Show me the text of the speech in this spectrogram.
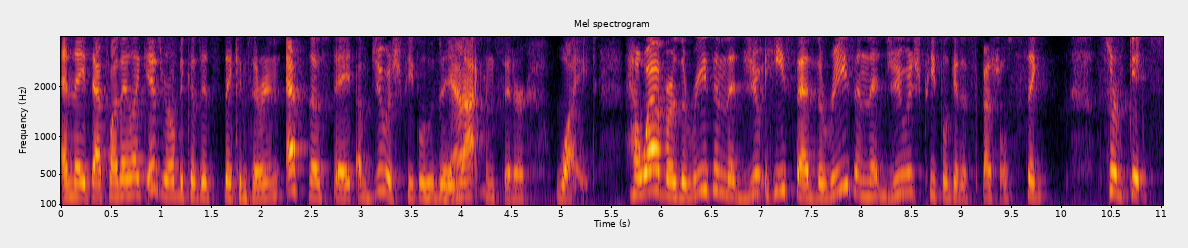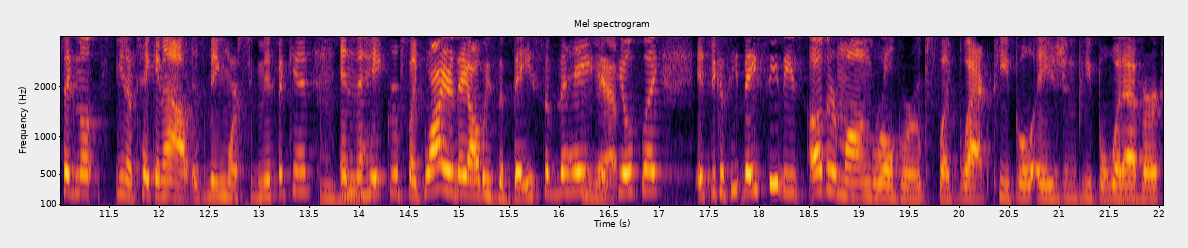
And they that's why they like Israel because it's they consider it an ethno state of Jewish people who they do Yep. not consider white. However, the reason that Jew he said the reason that Jewish people get a special sig sort of get signal you know taken out as being more significant in the mm-hmm. hate groups. Like why are they always the base of the hate it feels like? It's because he, they see these other mongrel groups like black people asian people whatever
